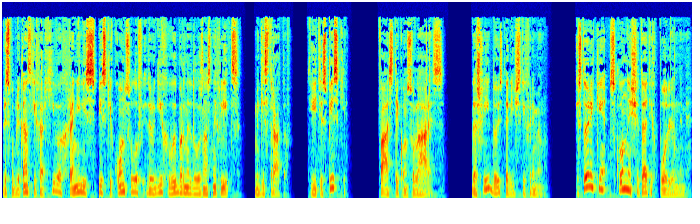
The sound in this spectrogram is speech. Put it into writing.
в республиканских архивах хранились списки консулов и других выборных должностных лиц, магистратов. И эти списки, фасти консуларес, дошли до исторических времен. Историки склонны считать их подлинными.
